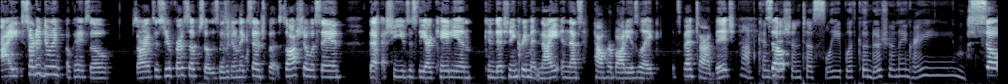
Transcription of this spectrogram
I started doing okay, so sorry if this is your first episode, this isn't gonna make sense, but Sasha was saying that she uses the Arcadian conditioning cream at night and that's how her body is like, it's bedtime, bitch. I'm conditioned to sleep with conditioning cream. So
